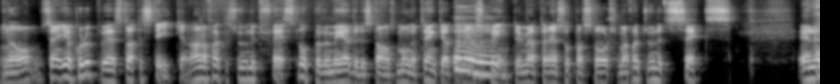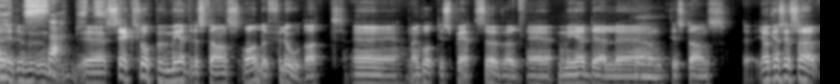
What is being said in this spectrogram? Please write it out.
Ja, sen jag kollade upp eh, statistiken. Han har faktiskt vunnit flest lopp över medeldistans. Många tänker att han är en Mm. sprinter med att han är så pass startsam. Han har faktiskt vunnit sex. Eller eh, Exakt. eh, sex lopp över medeldistans och aldrig förlorat. Eh, han har gått i spets över eh, medeldistans. Jag kan säga så här.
